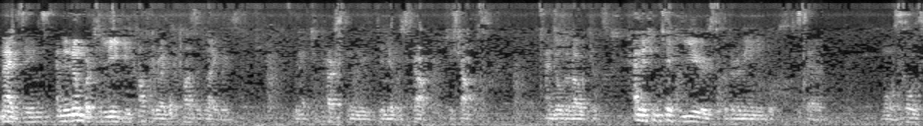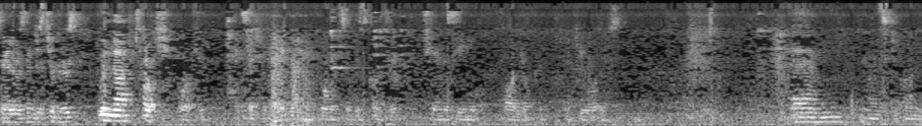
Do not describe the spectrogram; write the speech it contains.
magazines, and a number to legal copyright deposit libraries. We have to personally deliver stock to shops and other outlets, and it can take years for the remaining books to sell. Most wholesalers and distributors will not touch poetry, except for the headline of this country, Seamus Heaney, Paul Durcan, and a few others. Um, let's skip on a.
